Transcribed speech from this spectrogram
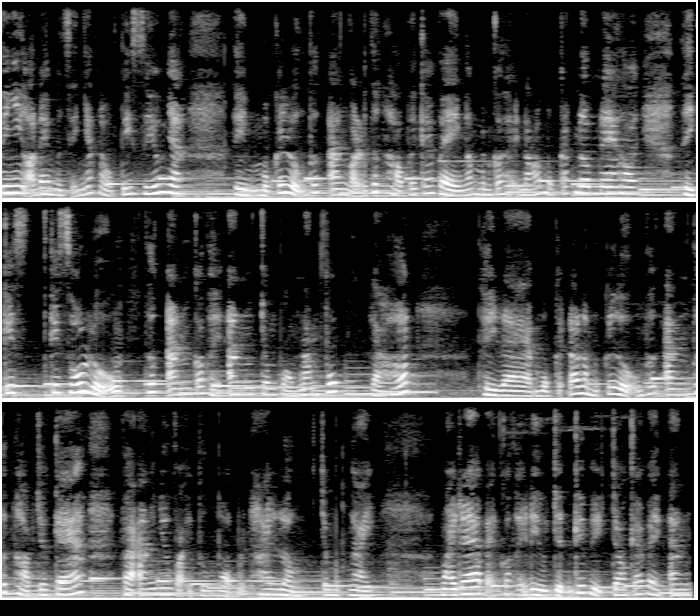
Tuy nhiên ở đây mình sẽ nhắc lại một tí xíu nha. Thì một cái lượng thức ăn gọi là thích hợp với cá vàng á, mình có thể nói một cách nôm na thôi. Thì cái cái số lượng thức ăn có thể ăn trong vòng 5 phút là hết. Thì là một cái, đó là một cái lượng thức ăn thích hợp cho cá và ăn như vậy từ 1 đến 2 lần trong một ngày. Ngoài ra bạn có thể điều chỉnh cái việc cho cá vàng ăn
